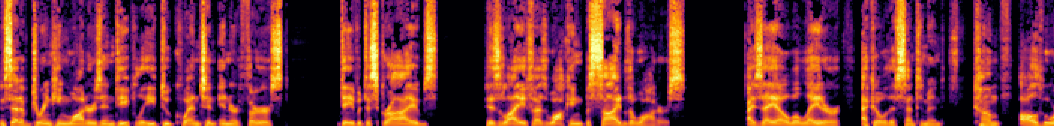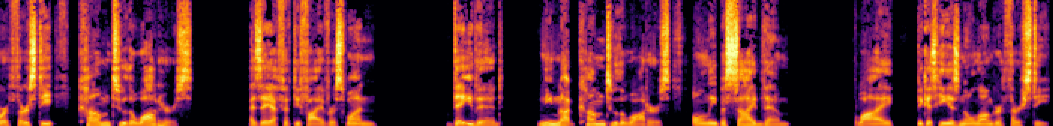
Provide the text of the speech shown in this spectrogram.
Instead of drinking waters in deeply to quench an inner thirst, David describes his life as walking beside the waters. Isaiah will later echo this sentiment. Come, all who are thirsty, come to the waters. Isaiah 55 verse 1. David need not come to the waters, only beside them. Why? Because he is no longer thirsty.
